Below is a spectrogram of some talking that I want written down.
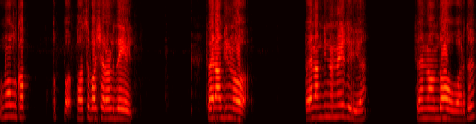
Ronaldo kap pası başarılı değil. Fernandinho. Fernandinho neydi ya? Fernando vardı.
